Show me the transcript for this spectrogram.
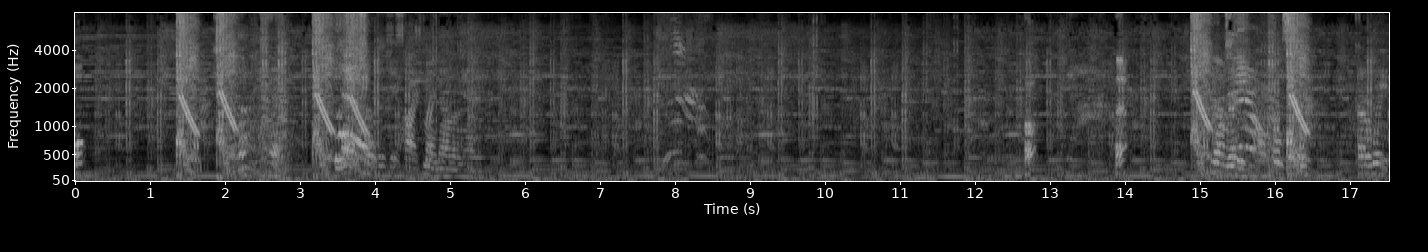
Oh. Totally just my mellow man. Oh. Not ready. One second. Gotta wait.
